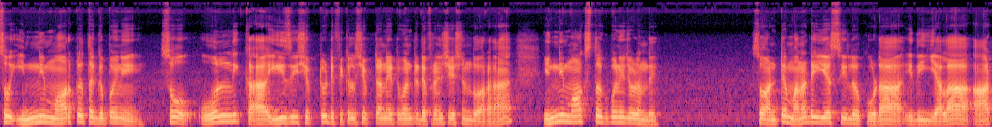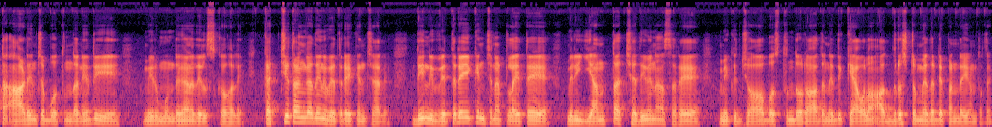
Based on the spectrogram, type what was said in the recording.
సో ఇన్ని మార్కులు తగ్గిపోయినాయి. So only easy shift difficult shift అనేటువంటి డిఫరెన్షియేషన్ ద్వారా ఇన్ని మార్క్స్ తగ్గిపోయినాయి చూడండి. సో అంటే మన డిఎస్సిలో కూడా ఇది ఎలా ఆట ఆడించబోతుంది అనేది మీరు ముందుగానే తెలుసుకోవాలి. ఖచ్చితంగా దీన్ని వ్యతిరేకించాలి. దీన్ని వ్యతిరేకించినట్లయితే మీరు ఎంత చదివినా సరే మీకు జాబ్ వస్తుందో రాదనేది కేవలం అదృష్టం మీద డిపెండ్ అయి ఉంటుంది.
